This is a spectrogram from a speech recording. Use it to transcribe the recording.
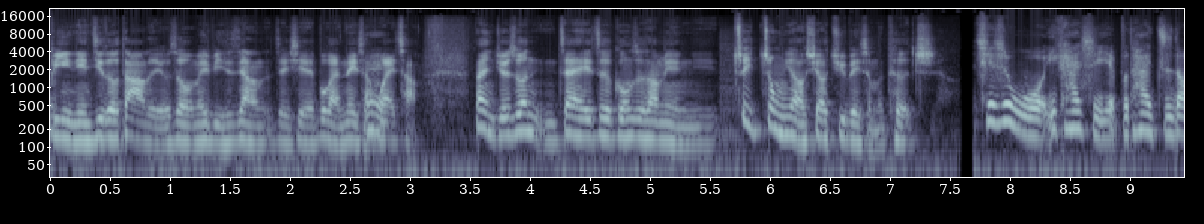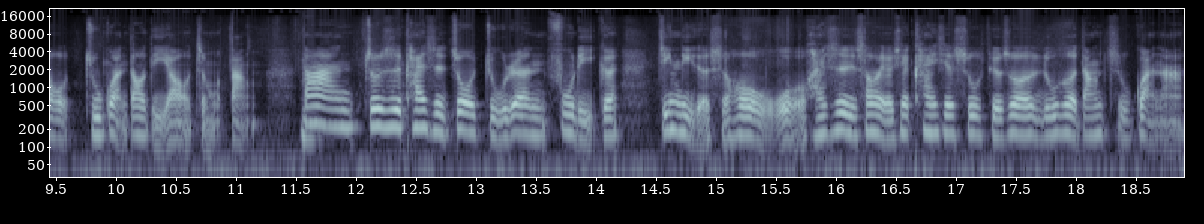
比你年纪都大了，有时候 maybe 是这样的这些，不管内场外场。那你觉得说你在这个工作上面，你最重要需要具备什么特质？其实我一开始也不太知道主管到底要怎么当，当然就是开始做主任、副理跟经理的时候，我还是稍微有些看一些书，比如说如何当主管啊，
